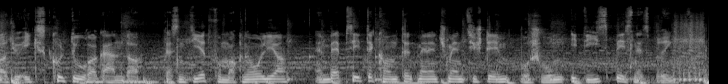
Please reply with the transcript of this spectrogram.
Radio X Kulturagenda, präsentiert von Magnolia, ein Webseite-Content-Management-System, das Schwung in dein Business bringt.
